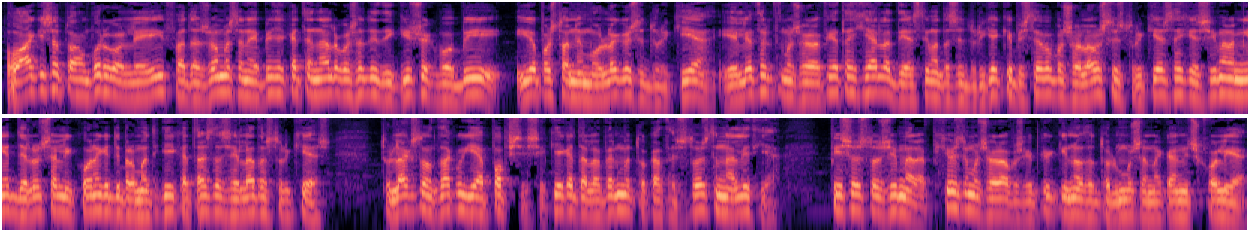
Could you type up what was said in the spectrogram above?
Ο Άκης από το Αμβούργο λέει: Φανταζόμαστε να υπήρχε κάτι ανάλογο σαν τη δική σου εκπομπή ή όπως το ανεμολόγιο στην Τουρκία. Η ελεύθερη δημοσιογραφία θα έχει άλλα διαστήματα στην Τουρκία και πιστεύω πως ο λαός της Τουρκίας θα έχει σήμερα μια εντελώς άλλη εικόνα για την πραγματική κατάσταση Ελλάδα-Τουρκία. Τουλάχιστον θα άκουγε απόψεις. Εκεί καταλαβαίνουμε το καθεστώς στην αλήθεια. πίσω στο σήμερα. Ποιος δημοσιογράφος και ποιο κοινό θα τολμούσε να κάνει σχόλια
